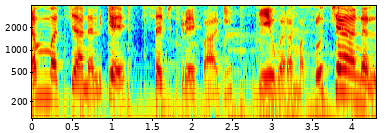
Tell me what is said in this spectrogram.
ನಮ್ಮ ಚಾನೆಲ್ಗೆ ಸಬ್ಸ್ಕ್ರೈಬ್ ಆಗಿ ದೇವರ ಮಕ್ಕಳು ಚಾನೆಲ್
